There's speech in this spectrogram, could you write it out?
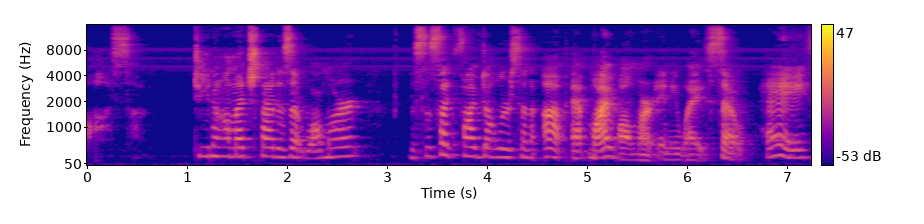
awesome. Do you know how much that is at Walmart? This is like $5 and up at my Walmart anyway. So, hey,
